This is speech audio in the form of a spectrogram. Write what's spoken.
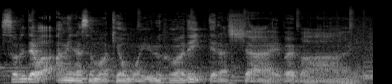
それでは、皆様今日もゆるふわでいってらっしゃい。バイバーイ。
